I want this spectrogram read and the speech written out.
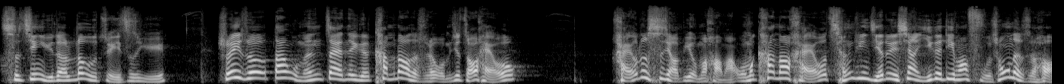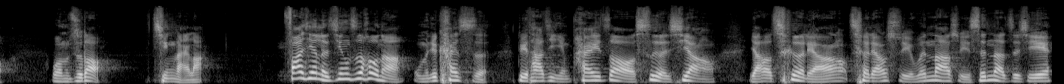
吃鲸鱼的漏嘴之鱼，所以说当我们在那个看不到的时候，我们就找海鸥。海鸥的视角比我们好吗？我们看到海鸥成群结队向一个地方俯冲的时候，我们知道鲸来了。发现了鲸之后呢，我们就开始对它进行拍照、摄像，然后测量、测量水温呐、水深呐这些，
